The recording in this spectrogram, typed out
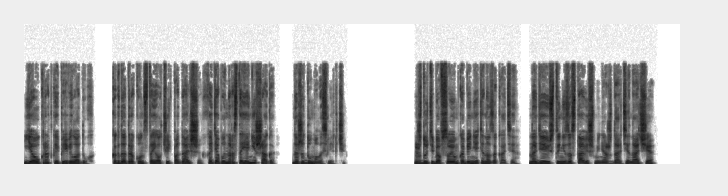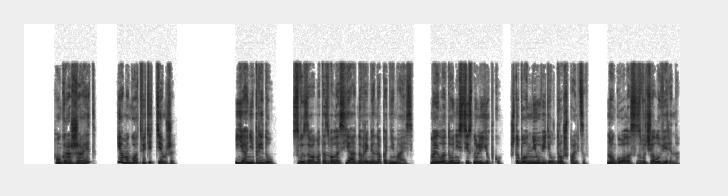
Я украдкой перевела дух. Когда дракон стоял чуть подальше, хотя бы на расстоянии шага, даже думалось легче. «Жду тебя в своем кабинете на закате. Надеюсь, ты не заставишь меня ждать, иначе...» «Угрожает?» я могу ответить тем же. «Я не приду», – с вызовом отозвалась я, одновременно поднимаясь. Мои ладони стиснули юбку, чтобы он не увидел дрожь пальцев, но голос звучал уверенно.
